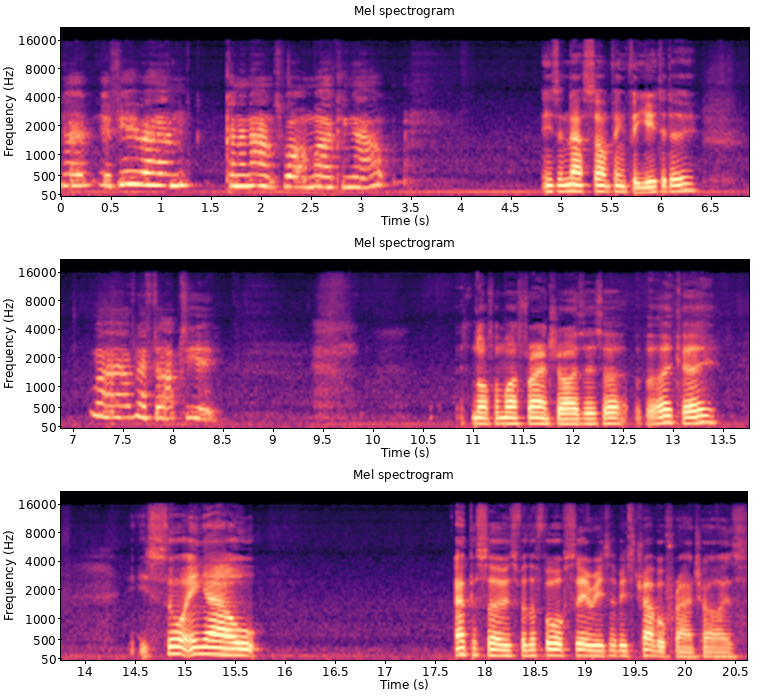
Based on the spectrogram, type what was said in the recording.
No, if you um, can announce what I'm working out, Isn't that something for you to do? Well, I've left it up to you. It's not for my franchise, is it? But okay. He's sorting out episodes for the fourth series of his travel franchise.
